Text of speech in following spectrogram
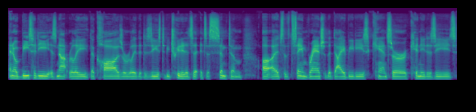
And obesity is not really the cause or really the disease to be treated, it's a, it's a symptom. Uh, it's the same branch of the diabetes, cancer, kidney disease,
